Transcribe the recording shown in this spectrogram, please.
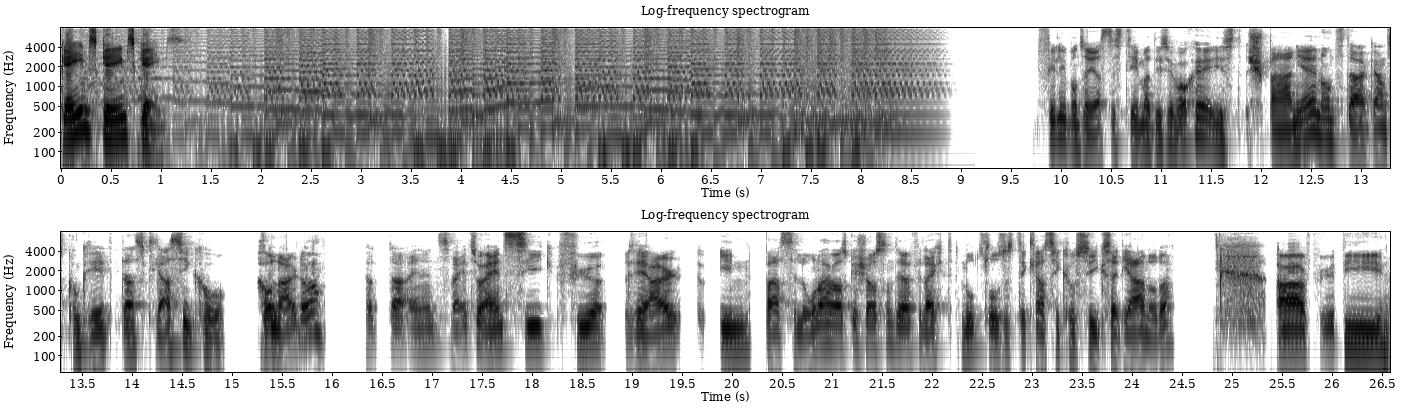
Games, Games, Games. Philipp, unser erstes Thema diese Woche ist Spanien und da ganz konkret das Classico. Ronaldo hat da einen 2 zu 1 Sieg für Real in Barcelona herausgeschossen, der vielleicht nutzloseste Classico-Sieg seit Jahren, oder? Äh, für die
